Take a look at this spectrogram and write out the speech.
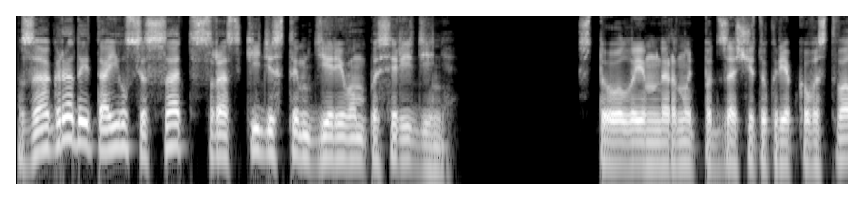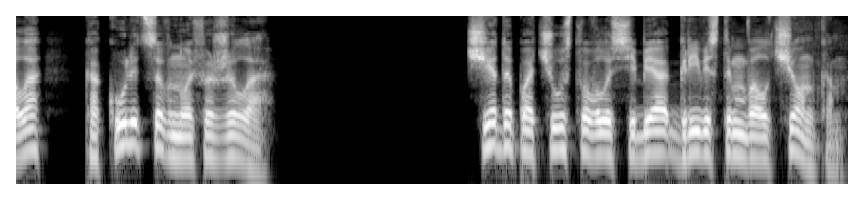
За оградой таился сад с раскидистым деревом посередине. Стоило им нырнуть под защиту крепкого ствола, как улица вновь ожила. Чеда почувствовала себя гривистым волчонком,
